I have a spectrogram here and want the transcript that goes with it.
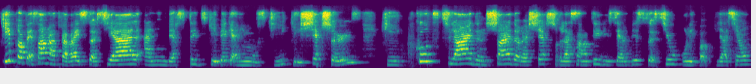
qui est professeure en travail social à l'Université du Québec à Rimouski, qui est chercheuse, qui est co-titulaire d'une chaire de recherche sur la santé et les services sociaux pour les populations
